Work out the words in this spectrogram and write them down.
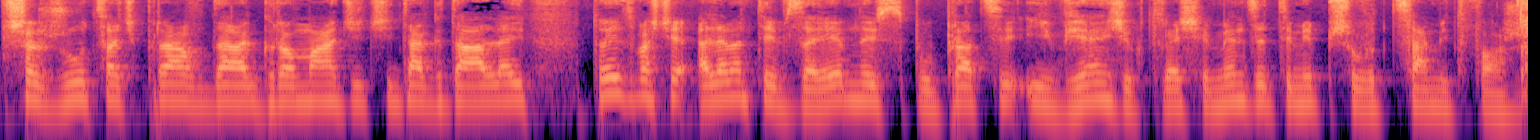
przerzucać, prawda, gromadzić i tak dalej. To jest właśnie element tej wzajemnej współpracy i więzi, które się między tymi przywódcami tworzą.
